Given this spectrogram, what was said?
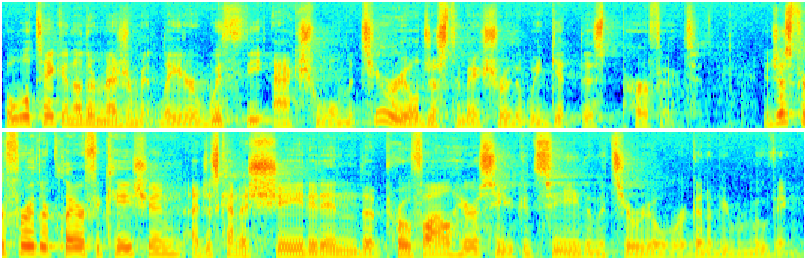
But we'll take another measurement later with the actual material just to make sure that we get this perfect. And just for further clarification, I just kind of shaded in the profile here so you can see the material we're going to be removing.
